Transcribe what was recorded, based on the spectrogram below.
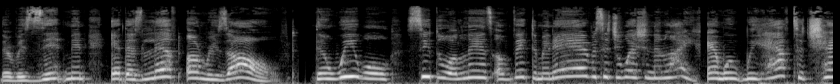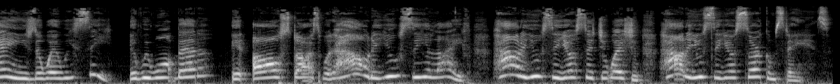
the resentment. If that's left unresolved, then we will see through a lens of victim in every situation in life. And we, we have to change the way we see. If we want better, it all starts with how do you see life? How do you see your situation? How do you see your circumstance?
